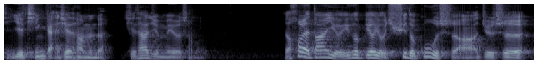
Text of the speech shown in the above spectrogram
也挺感谢他们的。其他就没有什么。然后后来当然有一个比较有趣的故事啊，就是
